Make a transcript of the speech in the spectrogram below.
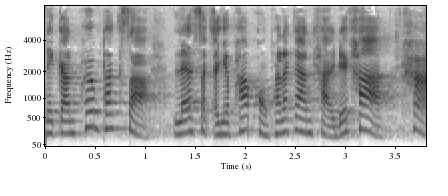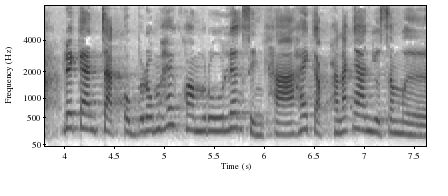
ในการเพิ่มทักษะ และศักยภาพของพนักงานขายด้วยค่ะค่ะ โดยการจัดอบรมให้ความรู้เรื่องสินค้าให้กับพนักงานอยู่เสมอ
